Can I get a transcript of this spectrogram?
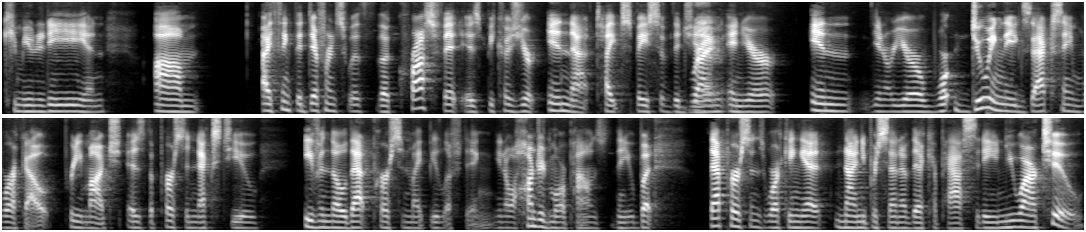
community and um I think the difference with the CrossFit is because you're in that tight space of the gym Right. and you're in, you know, you're wor- doing the exact same workout pretty much as the person next to you, even though that person might be lifting, you know, 100 more pounds than you. But that person's working at 90% of their capacity and you are too.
